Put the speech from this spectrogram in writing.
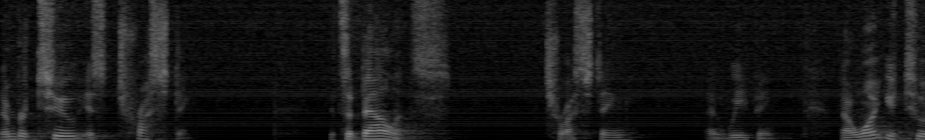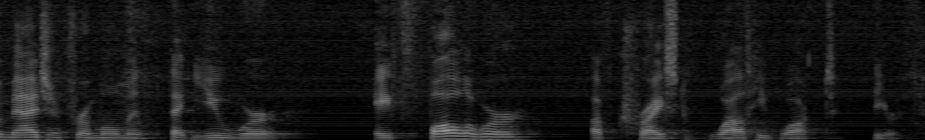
Number two is trusting. It's a balance, trusting and weeping. Now, I want you to imagine for a moment that you were a follower of Christ while he walked the earth.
